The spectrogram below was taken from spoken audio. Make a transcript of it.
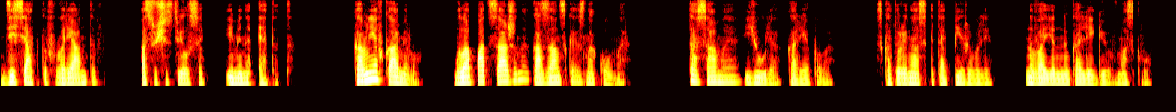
десятков вариантов осуществился именно этот. Ко мне в камеру была подсажена казанская знакомая, та самая Юля Карепова, с которой нас этапировали на военную коллегию в Москву.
